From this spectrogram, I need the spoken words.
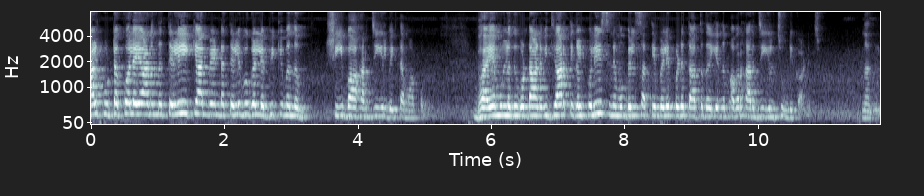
ആൾക്കൂട്ട കൊലയാണെന്ന് തെളിയിക്കാൻ വേണ്ട തെളിവുകൾ ലഭിക്കുമെന്നും ഷീബ ഹർജിയിൽ വ്യക്തമാക്കുന്നു. ഭയമുള്ളതുകൊണ്ടാണ് വിദ്യാർത്ഥികൾ പോലീസിന് മുമ്പിൽ സത്യം വെളിപ്പെടുത്താത്തത് എന്നും അവർ ഹർജിയിൽ ചൂണ്ടിക്കാണിച്ചു. നന്ദി.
